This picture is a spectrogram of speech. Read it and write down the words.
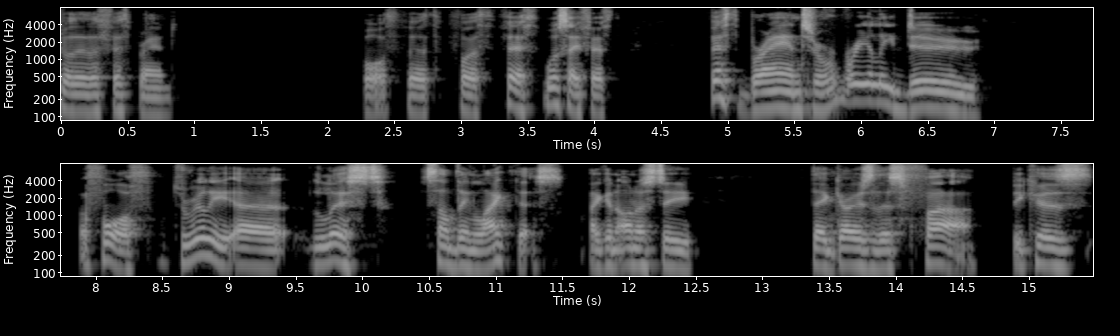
Sure, they're the fifth brand. Fourth, fifth, fourth, fifth. We'll say fifth. Fifth brand to really do a fourth to really uh, list something like this, like an honesty that goes this far, because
